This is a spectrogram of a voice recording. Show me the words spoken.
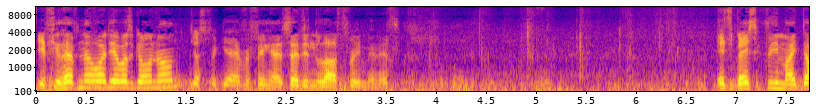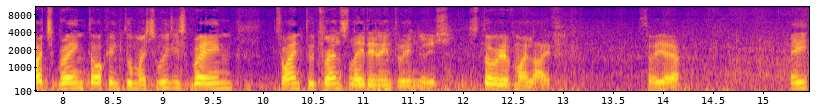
if you have no idea what's going on, just forget everything I said in the last three minutes. It's basically my Dutch brain talking to my Swedish brain, trying to translate it into English. Story of my life. So yeah. Hey.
